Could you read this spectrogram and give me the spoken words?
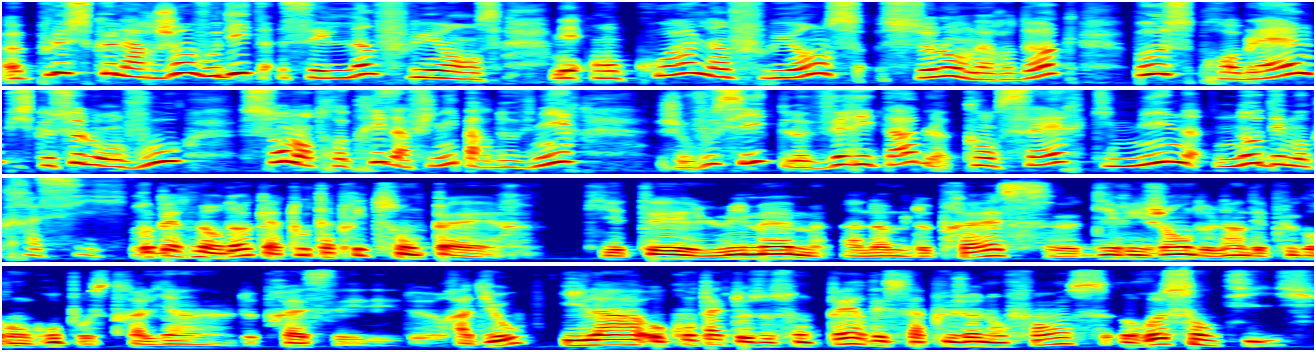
euh, plus que l'argent, vous dites, c'est l'influence. Mais en quoi l'influence, selon Murdoch, pose problème, puisque selon vous, son entreprise a fini par devenir, je vous cite, le véritable cancer qui mine nos démocraties? Rupert Murdoch a tout appris de son père qui était lui-même un homme de presse, euh, dirigeant de l'un des plus grands groupes australiens de presse et de radio. Il a, au contact de son père dès sa plus jeune enfance, ressenti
